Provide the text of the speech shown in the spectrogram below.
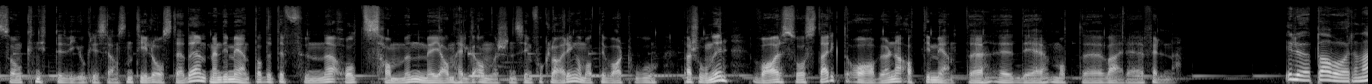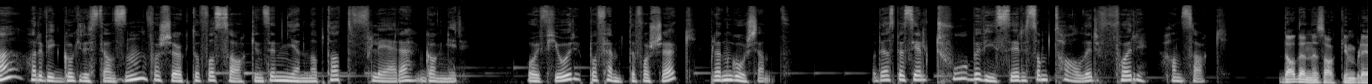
som knyttet Viggo Kristiansen til åstedet, men de mente at dette funnet holdt sammen med Jan Helge Andersen sin forklaring om at de var to personer, var så sterkt og avgjørende at de mente eh, det måtte være fellende. I løpet av årene har Viggo Kristiansen forsøkt å få saken sin gjenopptatt flere ganger. Og i fjor, på femte forsøk, ble den godkjent. Og det er spesielt to beviser som taler for hans sak. Da denne saken ble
